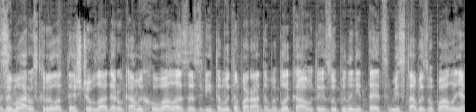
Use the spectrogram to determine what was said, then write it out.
Зима розкрила те, що влада роками ховала за звітами та парадами: блекаути, зупинені ТЕЦ, міста без опалення,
